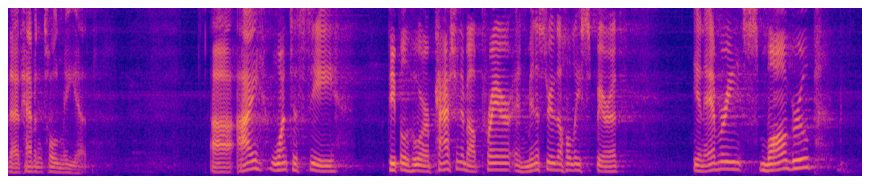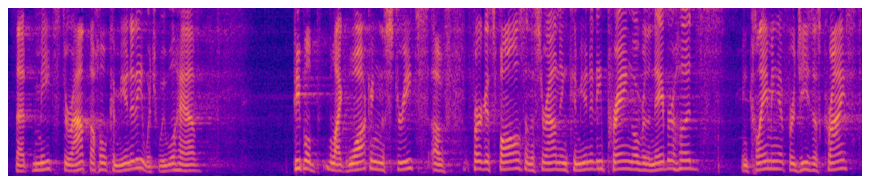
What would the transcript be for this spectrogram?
that haven't told me yet. Uh, I want to see people who are passionate about prayer and ministry of the Holy Spirit in every small group that meets throughout the whole community, which we will have. People like walking the streets of Fergus Falls and the surrounding community, praying over the neighborhoods and claiming it for Jesus Christ.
